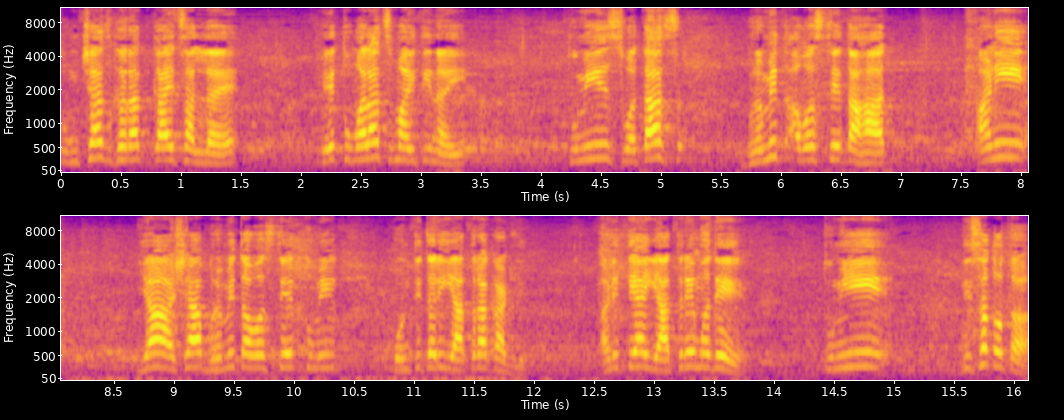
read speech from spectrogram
तुमच्याच घरात काय चाललं आहे हे तुम्हालाच माहिती नाही. तुम्ही स्वतःच भ्रमित अवस्थेत आहात आणि या अशा भ्रमित अवस्थेत तुम्ही कोणती तरी यात्रा काढली. आणि त्या यात्रेमध्ये तुम्ही दिसत होतं.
